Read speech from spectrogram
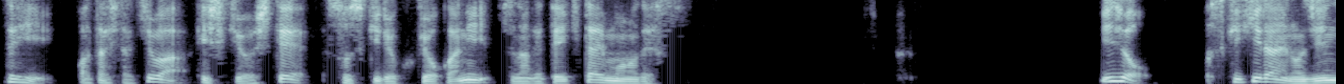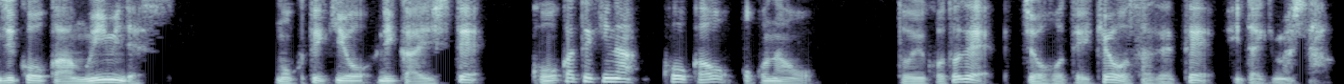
ぜひ私たちは意識をして組織力強化につなげていきたいものです。以上、好き嫌いの人事効果は無意味です。目的を理解して効果的な効果を行おうということで情報提供をさせていただきました。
